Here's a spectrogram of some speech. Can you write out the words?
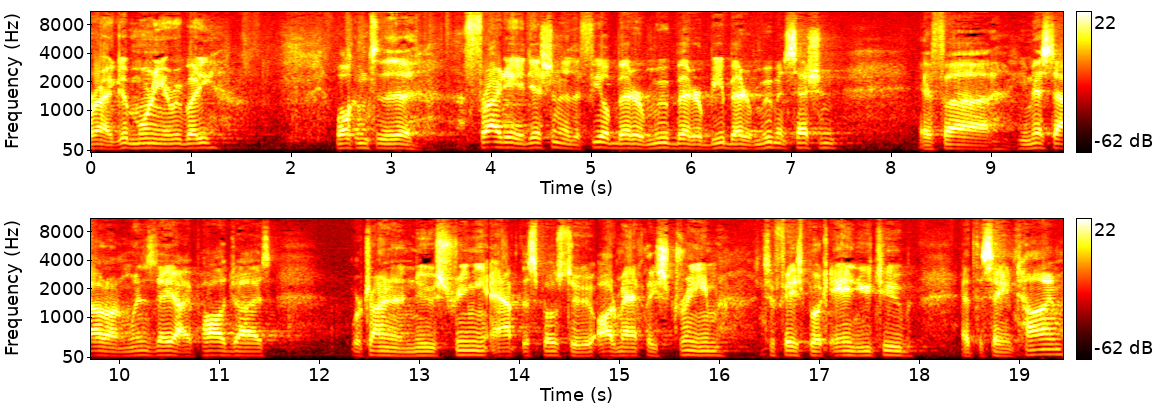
right, good morning, everybody. Welcome to the Friday edition of the Feel Better, Move Better, Be Better movement session. If uh, you missed out on Wednesday, I apologize. We're trying a new streaming app that's supposed to automatically stream to Facebook and YouTube at the same time.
